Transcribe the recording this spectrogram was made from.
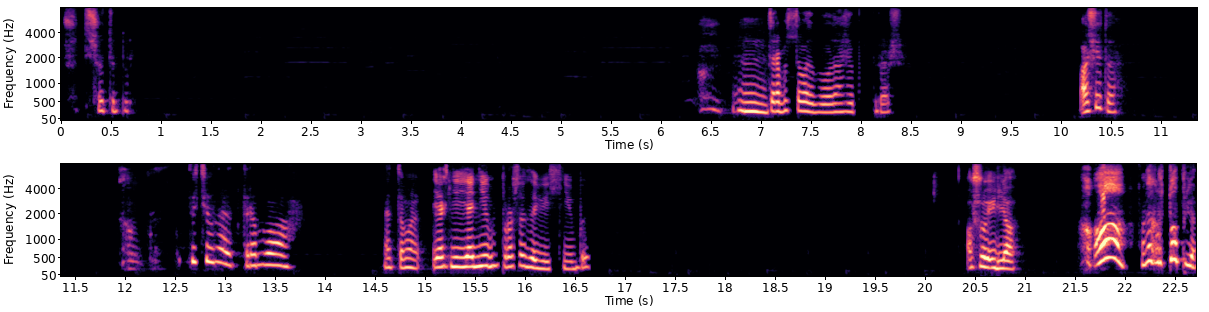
Що, що тепер? М, Треба ставити, бо вона вже потреш. Бачите? Ти чого, треба... Это, ми- як ні, я ніби просто завіс ніби. А що, Ілля? А, вона картопля!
